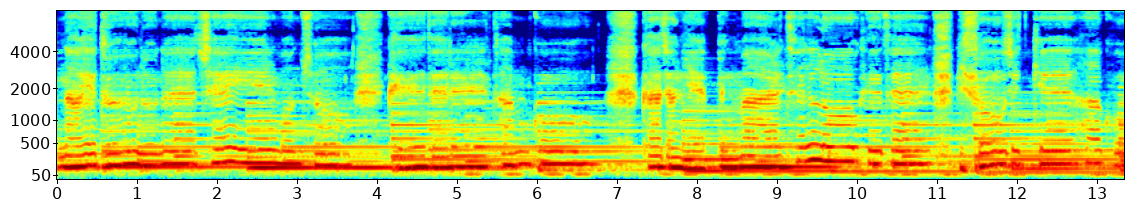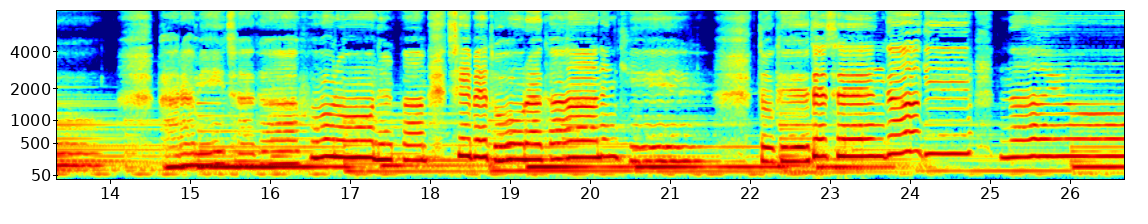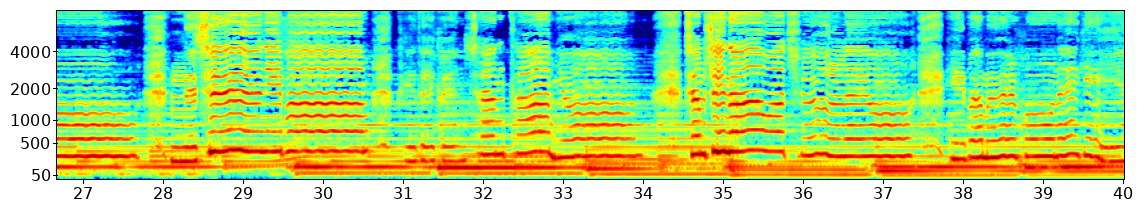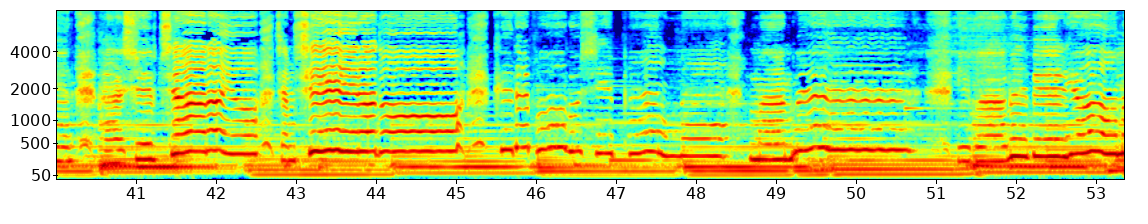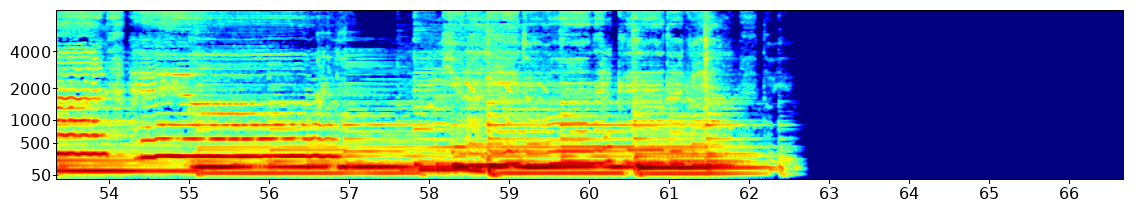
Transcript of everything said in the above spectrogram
나의 두 눈에 제일 먼저 그대를 담고 가장 예쁜 말들로 그댈 미소 짓게 하고 바람이 차가운 오늘 밤 집에 돌아가는 길 또 그대 생각이 나요. 늦은 그대 괜찮다면 잠시 나와줄래요? 이 밤을 보내기엔 아쉽잖아요. 잠시라도 그댈 보고 싶은 내 맘을 이 밤을 빌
